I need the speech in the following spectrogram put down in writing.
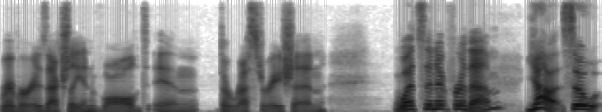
river is actually involved in the restoration. What's in it for them? Yeah. So,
